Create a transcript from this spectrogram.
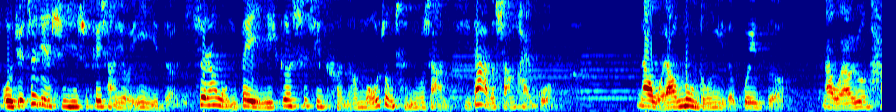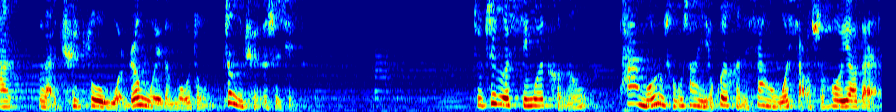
我觉得这件事情是非常有意义的。虽然我们被一个事情可能某种程度上极大的伤害过，那我要弄懂你的规则，那我要用它来去做我认为的某种正确的事情。就这个行为，可能它某种程度上也会很像我小时候要在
